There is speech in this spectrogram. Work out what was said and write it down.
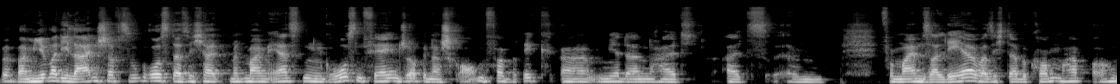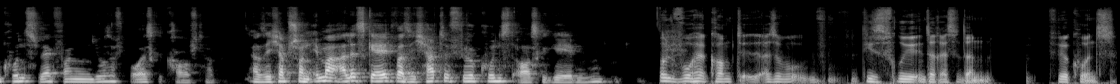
bei mir war die Leidenschaft so groß, dass ich halt mit meinem ersten großen Ferienjob in der Schraubenfabrik äh, mir dann halt als ähm, von meinem Salär, was ich da bekommen habe, auch ein Kunstwerk von Joseph Beuys gekauft habe. Also ich habe schon immer alles Geld, was ich hatte, für Kunst ausgegeben. Und woher kommt also wo, dieses frühe Interesse dann für Kunst?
